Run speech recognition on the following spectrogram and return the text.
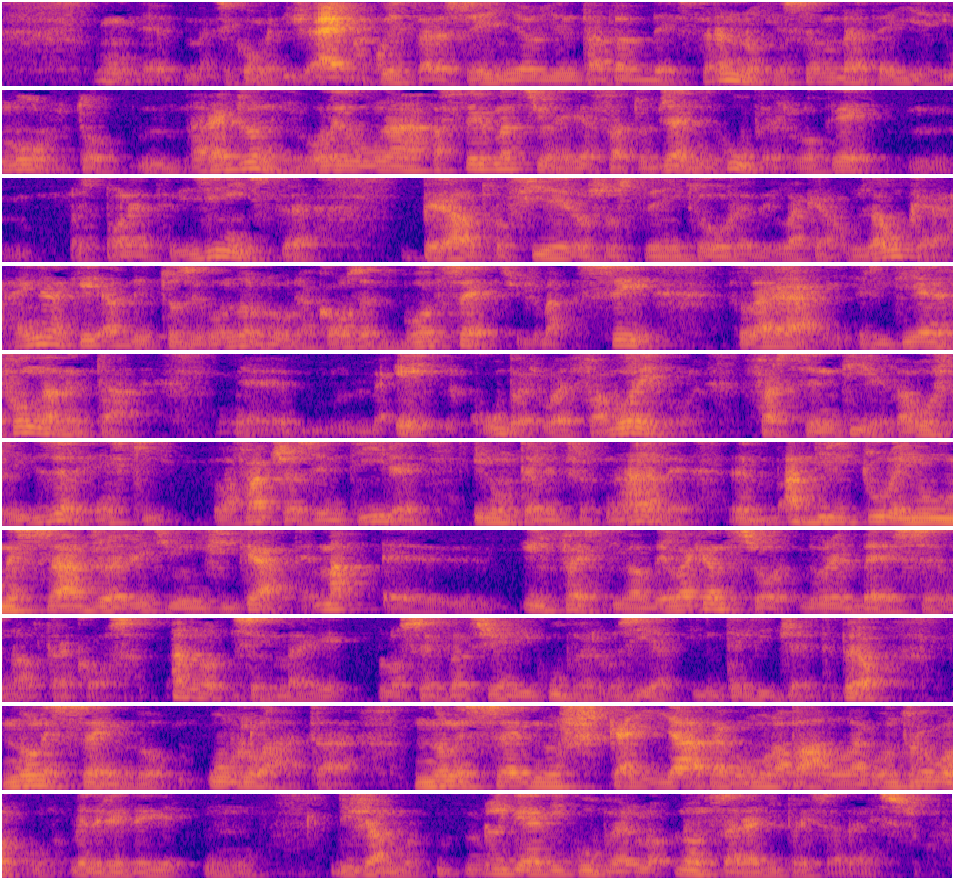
Mm, eh, siccome dice, eh, ma questa rassegna è orientata a destra, a noi è sembrata ieri molto mm, ragionevole una affermazione che ha fatto Gianni Cooperlo, che è mh, esponente di sinistra, peraltro fiero sostenitore della causa ucraina, che ha detto secondo noi una cosa di buon senso, dice, ma se la RAI ritiene fondamentale eh, e Cooper lo è favorevole far sentire la voce di Zelensky, la faccia sentire in un telegiornale, eh, addirittura in un messaggio a reti unificate, ma eh, il Festival della canzone dovrebbe essere un'altra cosa. A noi sembra che l'osservazione di Cooper lo sia intelligente, però non essendo urlata, non essendo scagliata come una palla contro qualcuno, vedrete che diciamo, l'idea di Cooper non sarà ripresa da nessuno.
